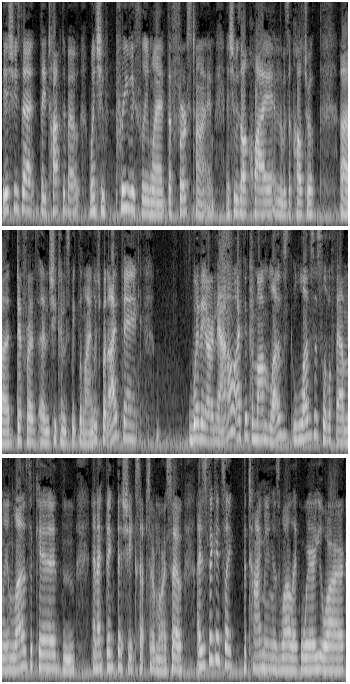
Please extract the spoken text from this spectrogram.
issues that they talked about when she previously went the first time and she was all quiet and there was a cultural uh, difference and she couldn't speak the language. But I think where they are now, I think the mom loves loves this little family and loves the kid and and I think that she accepts her more. So I just think it's like the timing as well, like where you are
